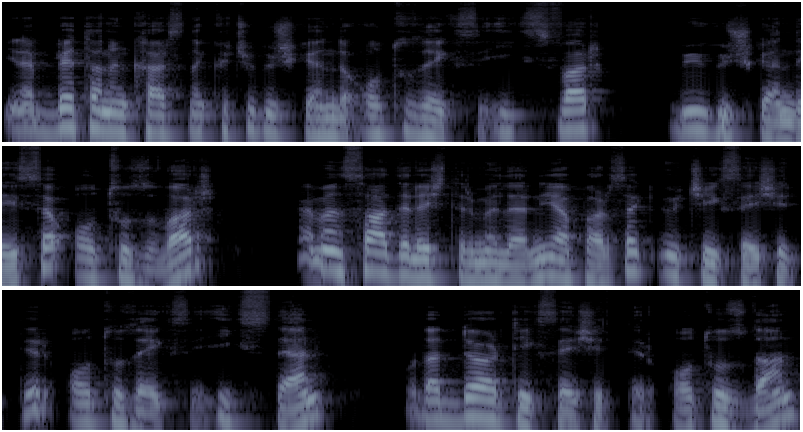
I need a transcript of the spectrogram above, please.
Yine beta'nın karşısında küçük üçgende 30 eksi x var. Büyük üçgende ise 30 var. Hemen sadeleştirmelerini yaparsak 3x eşittir 30 eksi x'ten. Burada 4x eşittir 30'dan.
